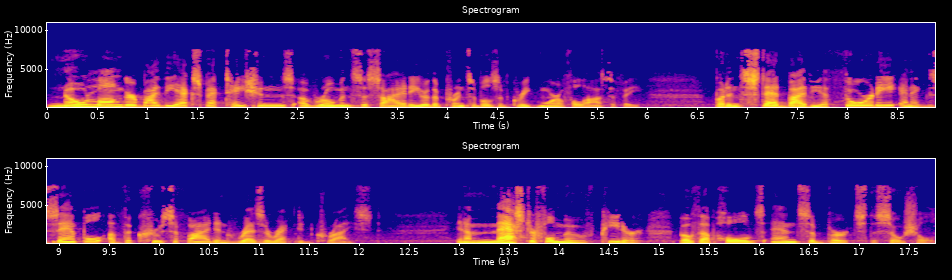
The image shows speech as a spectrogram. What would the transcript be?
no longer by the expectations of Roman society or the principles of Greek moral philosophy, but instead by the authority and example of the crucified and resurrected Christ. In a masterful move, Peter both upholds and subverts the social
